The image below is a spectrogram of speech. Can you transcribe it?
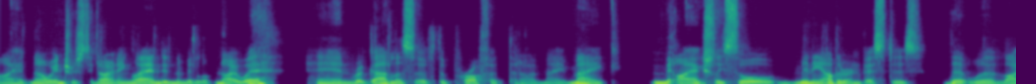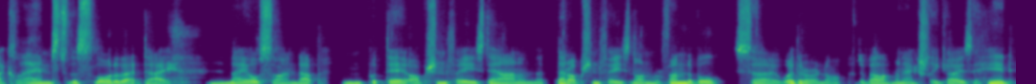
I had no interest in owning land in the middle of nowhere. And regardless of the profit that I may make, I actually saw many other investors that were like lambs to the slaughter that day. And they all signed up and put their option fees down, and that, that option fee is non refundable. So, whether or not the development actually goes ahead,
